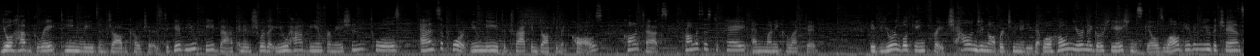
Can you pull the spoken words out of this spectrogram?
You'll have great team leads and job coaches to give you feedback and ensure that you have the information, tools, and support you need to track and document calls, contacts, promises to pay, and money collected. If you're looking for a challenging opportunity that will hone your negotiation skills while giving you the chance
